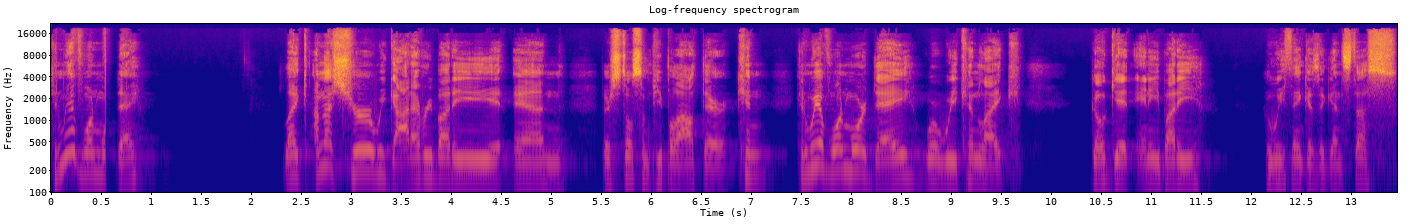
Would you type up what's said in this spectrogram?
can we have one more day? Like, I'm not sure we got everybody and there's still some people out there. Can, can we have one more day where we can like go get anybody who we think is against us?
